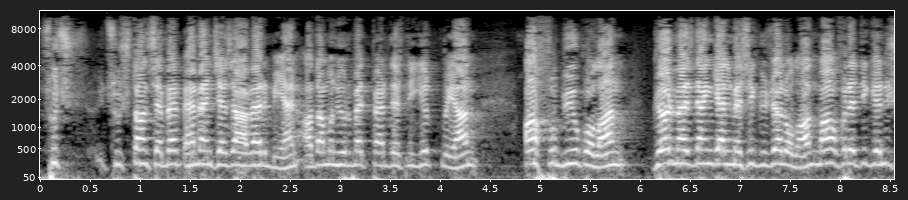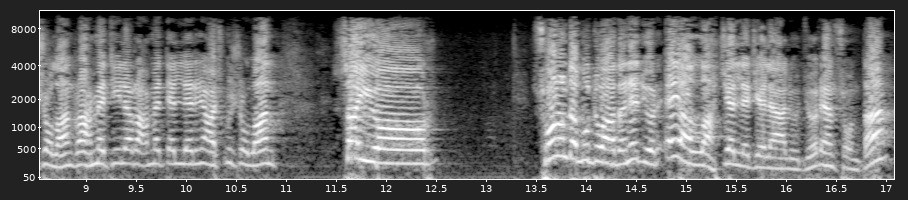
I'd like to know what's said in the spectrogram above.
suç suçtan sebep hemen ceza vermeyen, adamın hürmet perdesini yırtmayan, affı büyük olan, görmezden gelmesi güzel olan, mağfireti geniş olan, rahmetiyle rahmet ellerini açmış olan sayıyor. Sonunda bu duada ne diyor? Ey Allah Celle Celaluhu diyor en sonda.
